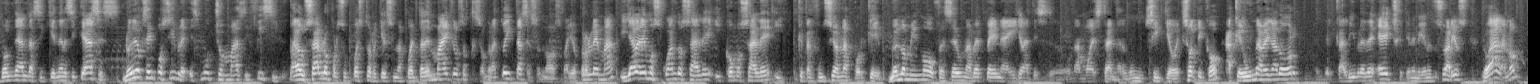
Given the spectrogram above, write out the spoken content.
dónde andas y quién eres y qué haces. No digo que sea imposible, es mucho más difícil. Para usarlo, por supuesto, requieres una cuenta de Microsoft que son gratuitas, eso no es mayor problema. Y ya veremos cuándo sale y cómo sale y qué tal funciona, porque no es lo mismo ofrecer una VPN ahí gratis, una muestra en algún sitio exótico, a que un navegador del calibre de Edge, que tiene millones de usuarios, lo haga, ¿no?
